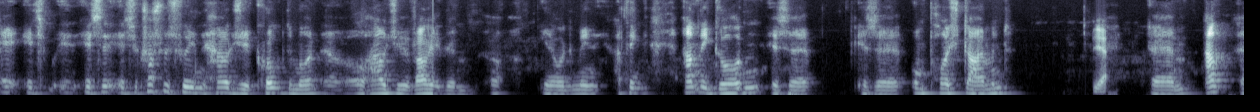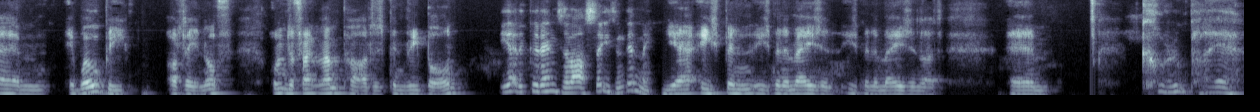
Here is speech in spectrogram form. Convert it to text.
it's it's a, it's a cross between how do you quote them or, or how do you evaluate them. Uh, You know what I mean? I think Anthony Gordon is a is a unpolished diamond. Yeah. Um, and um, it will be oddly enough under Frank Lampard has been reborn. He had a good end to last season, didn't he? Yeah, he's been he's been amazing. He's been amazing, lad. Um, current player,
